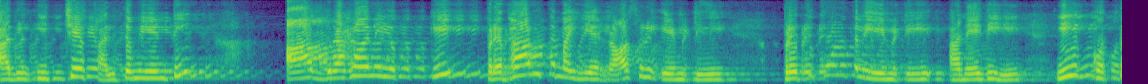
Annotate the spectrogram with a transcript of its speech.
అది ఇచ్చే ఫలితం ఏంటి? ఆ గ్రహానికి ప్రభావితమయ్యే రాసులు ఏమిటి? ప్రతికూలతలు ఏమిటి అనేది ఈ కొత్త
